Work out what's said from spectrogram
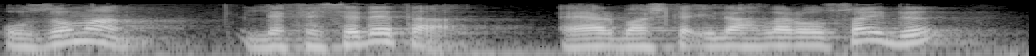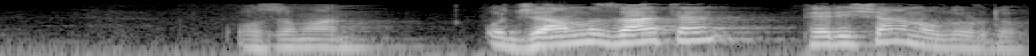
O zaman lefesedeta eğer başka ilahlar olsaydı o zaman o canlı zaten perişan olurdu.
